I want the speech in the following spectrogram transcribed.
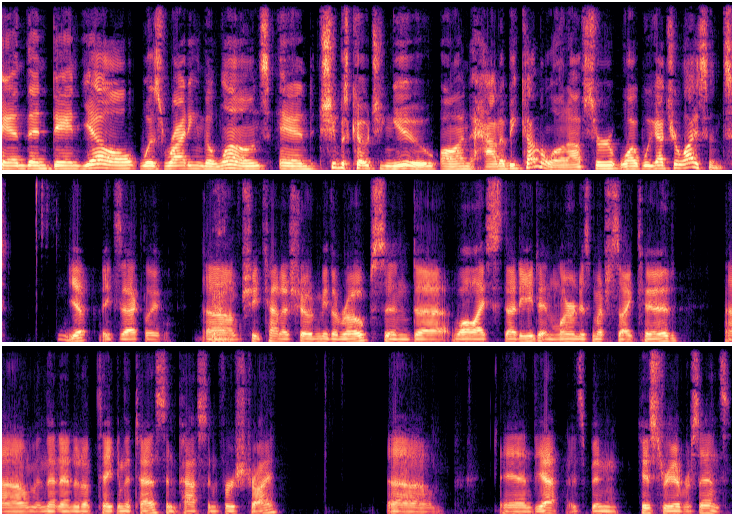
And then Danielle was writing the loans and she was coaching you on how to become a loan officer while we got your license. Yep, exactly. Um, she kind of showed me the ropes, and uh, while I studied and learned as much as I could, um, and then ended up taking the test and passing first try. Um, and yeah, it's been history ever since.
